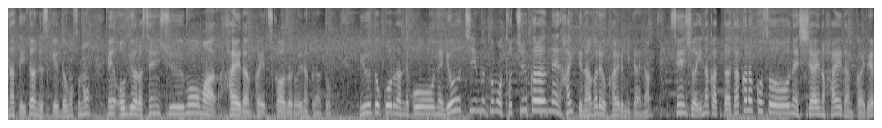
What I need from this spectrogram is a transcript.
なっていたんですけれども、その、え荻原選手も、まあ、早い段階で使わざるを得なくなると。いうところなんでこう、ね、両チームとも途中から、ね、入って流れを変えるみたいな選手はいなかった。だからこそ、ね、試合の早い段階で、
